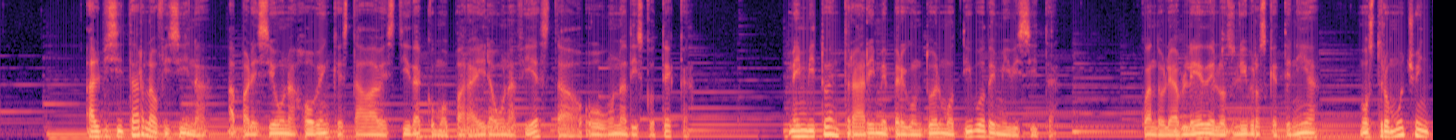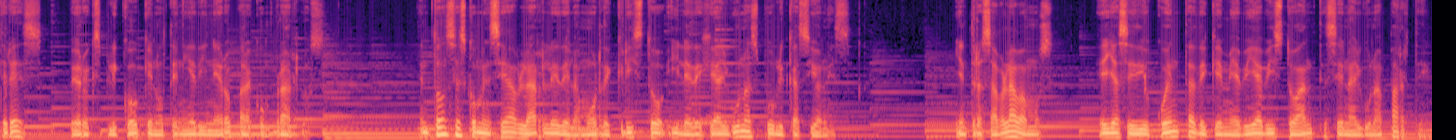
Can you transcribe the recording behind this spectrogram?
Al visitar la oficina, apareció una joven que estaba vestida como para ir a una fiesta o una discoteca. Me invitó a entrar y me preguntó el motivo de mi visita. Cuando le hablé de los libros que tenía, mostró mucho interés, pero explicó que no tenía dinero para comprarlos. Entonces comencé a hablarle del amor de Cristo y le dejé algunas publicaciones. Mientras hablábamos, ella se dio cuenta de que me había visto antes en alguna parte.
